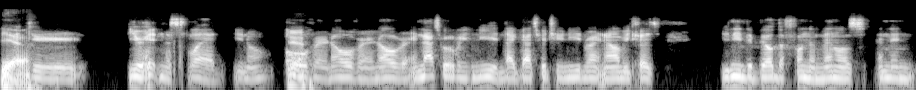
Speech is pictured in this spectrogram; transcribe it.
Yeah. like you're you're hitting the sled, you know, Yeah. over and over and over. And that's what we need. Like that's what you need right now because you need to build the fundamentals and then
